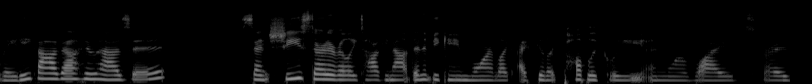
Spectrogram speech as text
Lady Gaga, who has it, since she started really talking about, it, then it became more like I feel like publicly and more widespread,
